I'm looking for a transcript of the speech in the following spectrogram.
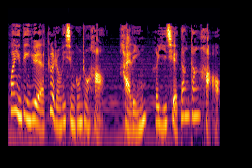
欢迎订阅个人微信公众号“海玲”和一切刚刚好。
